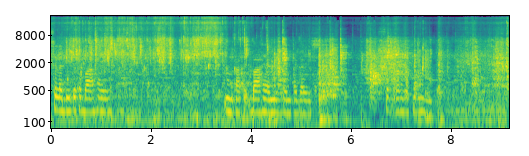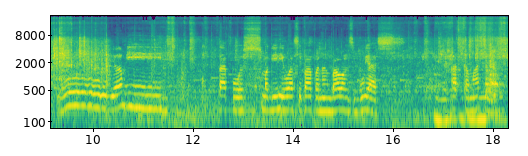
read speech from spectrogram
sila dito sa bahay. Ng kapitbahay ang nagbenta guys. Sobrang laki naman. Oh, yummy! Tapos, maghihiwa si Papa ng bawang sibuyas at kamatis.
